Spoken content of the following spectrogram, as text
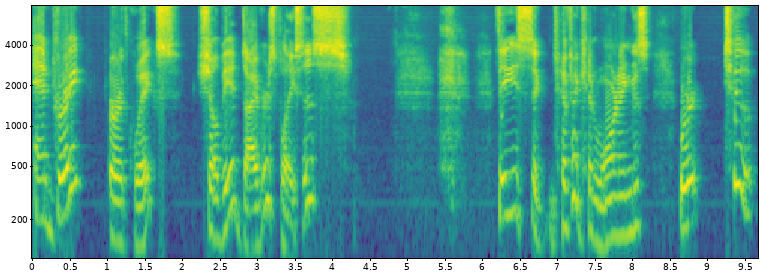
And great earthquakes shall be at divers places. These significant warnings were two,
